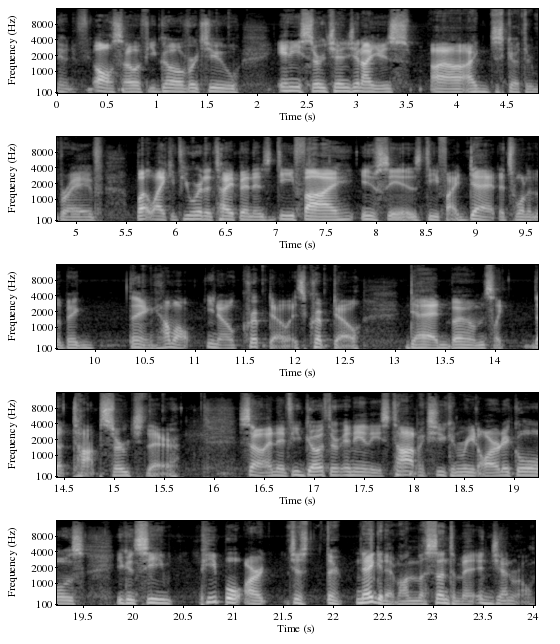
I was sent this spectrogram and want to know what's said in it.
if, also, if you go over to any search engine I use, uh, I just go through Brave. But like if you were to type in is DeFi, you see is DeFi dead. It's one of the big thing. How about, you know, crypto? Is crypto dead? Boom. It's like the top search there. So, and if you go through any of these topics, you can read articles. You can see people are just, they're negative on the sentiment in general.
